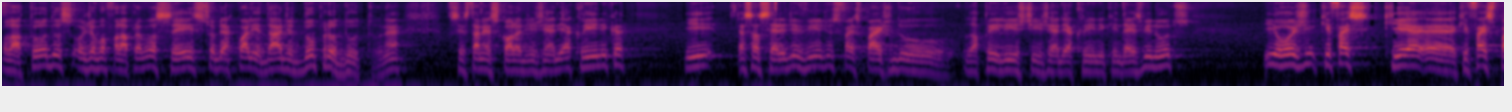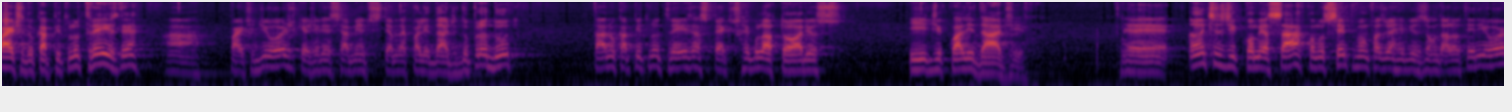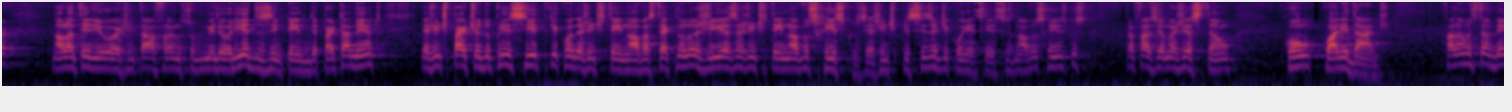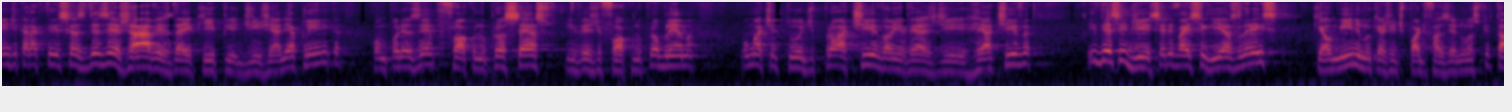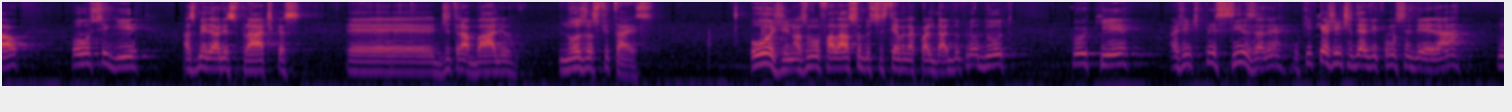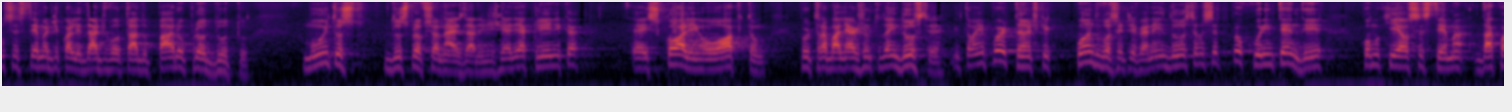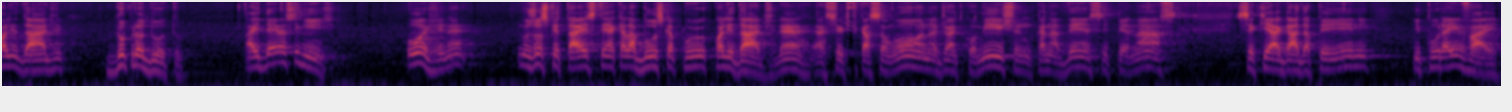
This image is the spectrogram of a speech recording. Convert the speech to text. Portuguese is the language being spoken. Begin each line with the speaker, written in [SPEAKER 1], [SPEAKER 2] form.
[SPEAKER 1] Olá a todos, hoje eu vou falar para vocês sobre a qualidade do produto. Né? Você está na Escola de Engenharia Clínica e essa série de vídeos faz parte do, da playlist Engenharia Clínica em 10 minutos e hoje, que faz, que é, é, que faz parte do capítulo 3, né? a parte de hoje, que é gerenciamento do sistema da qualidade do produto, está no capítulo 3, aspectos regulatórios e de qualidade. É, antes de começar, como sempre, vamos fazer uma revisão da aula anterior. Na aula anterior, a gente estava falando sobre melhoria do desempenho do departamento e a gente partiu do princípio que quando a gente tem novas tecnologias, a gente tem novos riscos e a gente precisa de conhecer esses novos riscos para fazer uma gestão com qualidade. Falamos também de características desejáveis da equipe de engenharia clínica, como, por exemplo, foco no processo em vez de foco no problema, uma atitude proativa ao invés de reativa e decidir se ele vai seguir as leis, que é o mínimo que a gente pode fazer no hospital, ou seguir as melhores práticas é, de trabalho nos hospitais. Hoje nós vamos falar sobre o sistema da qualidade do produto, porque a gente precisa, né? O que, que a gente deve considerar num sistema de qualidade voltado para o produto? Muitos dos profissionais da área de engenharia clínica é, escolhem ou optam por trabalhar junto da indústria. Então é importante que quando você estiver na indústria, você procure entender como que é o sistema da qualidade do produto. A ideia é o seguinte, hoje, né, nos hospitais tem aquela busca por qualidade, né? A certificação ONA, Joint Commission, canadense, PENAS, CQH da PM e por aí vai.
